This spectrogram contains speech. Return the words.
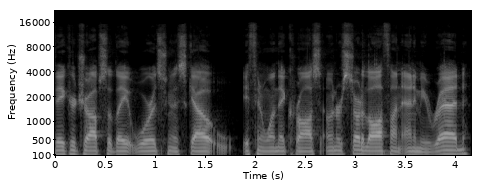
Faker drops a late ward. It's going to scout if and when they cross. Oner started off on enemy red.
